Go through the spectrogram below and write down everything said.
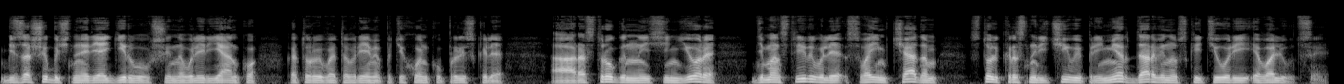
безошибочно реагировавший на валерьянку, которую в это время потихоньку прыскали, а растроганные сеньоры демонстрировали своим чадом столь красноречивый пример дарвиновской теории эволюции.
